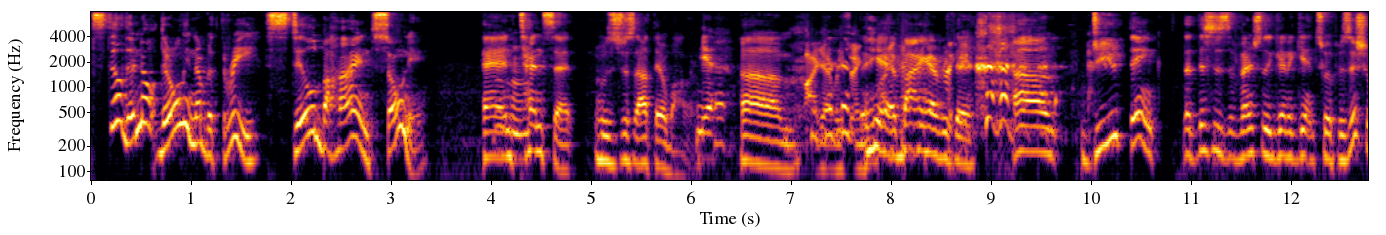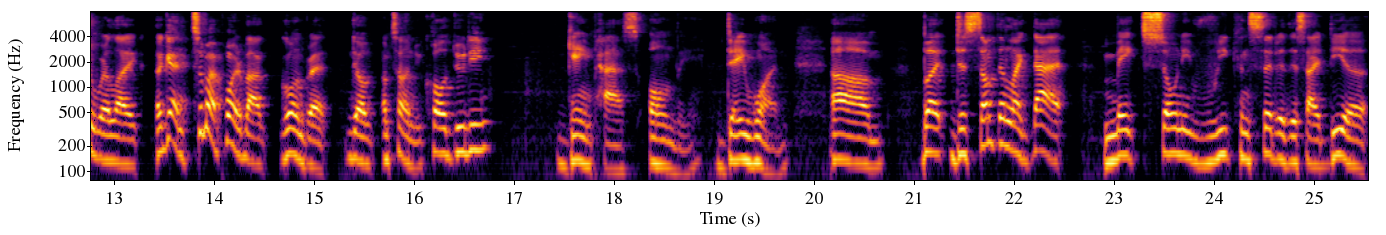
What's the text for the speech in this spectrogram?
still they're no, they're only number three, still behind Sony and Tencent, who's just out there wilding. Yeah. Um, Buying everything. yeah, buying everything. Um, do you think that this is eventually going to get into a position where, like, again, to my point about Golden Bread, yo, I'm telling you, Call of Duty, Game Pass only, day one. Um, but does something like that make Sony reconsider this idea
